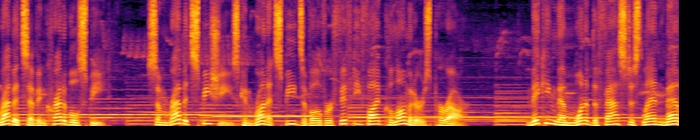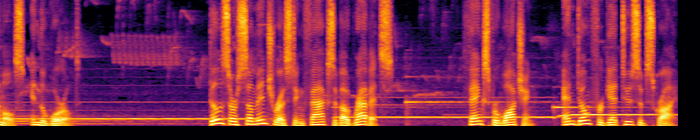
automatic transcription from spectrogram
Rabbits have incredible speed. Some rabbit species can run at speeds of over 55 kilometers per hour, making them one of the fastest land mammals in the world. Those are some interesting facts about rabbits. Thanks for watching, and don't forget to subscribe.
